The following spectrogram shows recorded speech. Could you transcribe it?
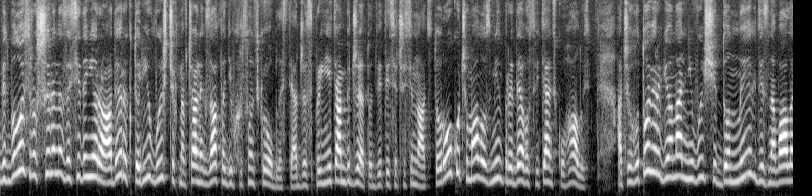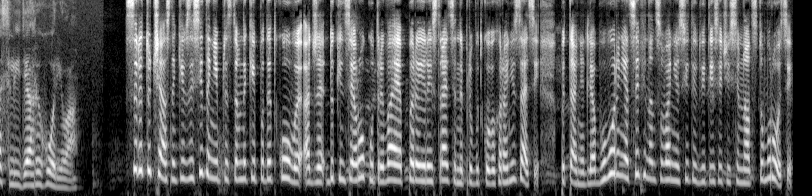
Відбулось розширене засідання Ради ректорів вищих навчальних закладів Херсонської області, адже з прийняттям бюджету 2017 року чимало змін прийде в освітянську галузь. А чи готові регіональні виші до них, дізнавалась Лідія Григорєва. Серед учасників засідання представники податкової, адже до кінця року триває перереєстрація неприбуткових організацій. Питання для обговорення це фінансування освіти в 2017 році,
